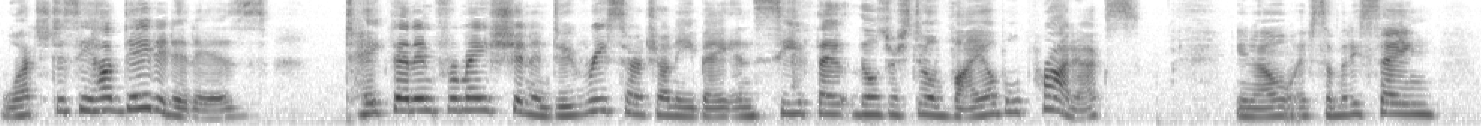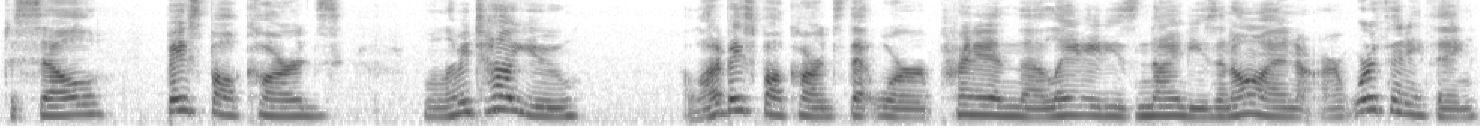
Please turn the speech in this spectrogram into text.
Watch to see how dated it is. Take that information and do research on eBay and see if they, those are still viable products. You know, if somebody's saying to sell baseball cards, well, let me tell you, a lot of baseball cards that were printed in the late 80s, 90s, and on aren't worth anything.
